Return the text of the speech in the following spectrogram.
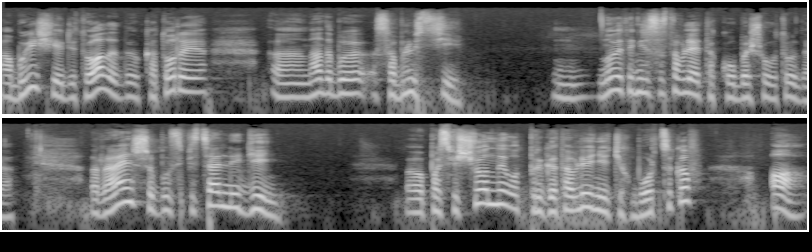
обычаи, ритуалы, которые э, надо бы соблюсти. Но это не составляет такого большого труда. Раньше был специальный день, э, посвященный вот приготовлению этих борциков. А,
